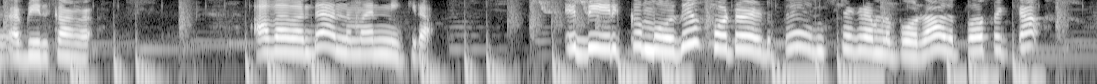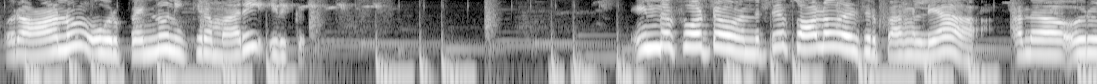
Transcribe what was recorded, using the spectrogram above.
அப்படி இருக்காங்க. அவள் வந்து அந்த மாதிரி நிற்கிறா இப்படி இருக்கும்போது ஃபோட்டோ எடுத்து இன்ஸ்டாகிராமில் போடுறா. அது பர்ஃபெக்டாக ஒரு ஆணும் ஒரு பெண்ணும் நிற்கிற மாதிரி இருக்குது இந்த ஃபோட்டோ வந்துட்டு ஃபாலோவர்ஸ் இருப்பாங்க இல்லையா? அந்த ஒரு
